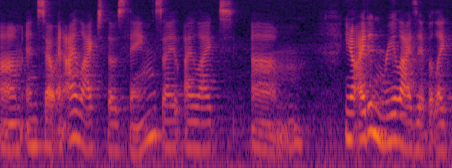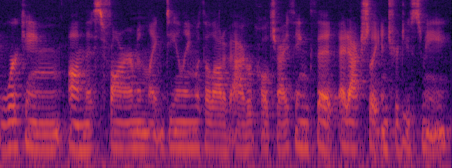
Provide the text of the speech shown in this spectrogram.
Um, and so, and I liked those things. I, I liked, um, you know, I didn't realize it, but like working on this farm and like dealing with a lot of agriculture, I think that it actually introduced me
